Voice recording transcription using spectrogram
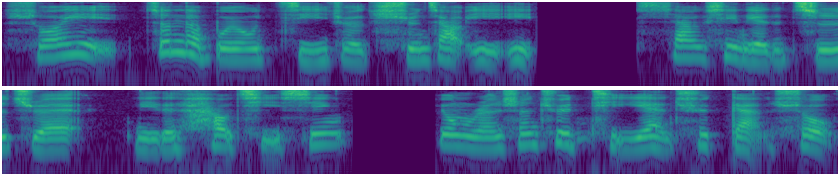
所以，真的不用急着寻找意义，相信你的直觉、你的好奇心，用人生去体验、去感受。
